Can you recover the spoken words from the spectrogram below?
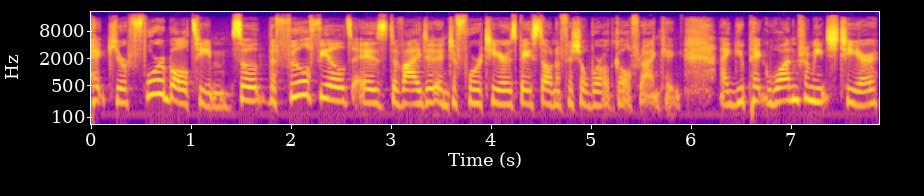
pick your four ball team. So the full field is divided into four tiers based on official world golf ranking. And you pick one from each tier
